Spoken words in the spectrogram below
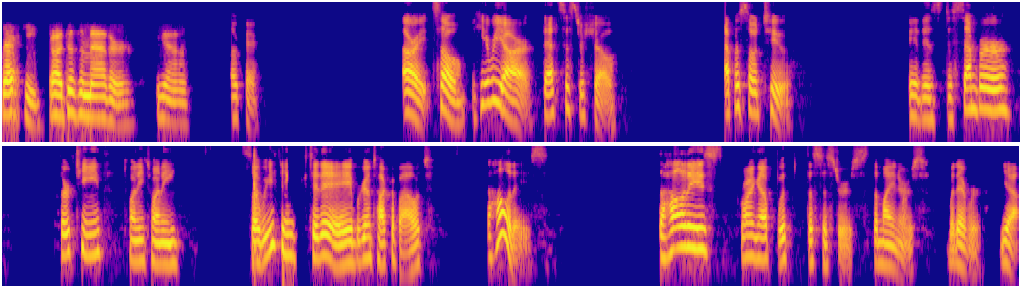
Becky. Uh, it doesn't matter. Yeah. Okay. All right. So here we are. That sister show. Episode two. It is December 13th, 2020. So we think today we're going to talk about the holidays. The holidays growing up with the sisters, the minors, whatever. Yeah.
